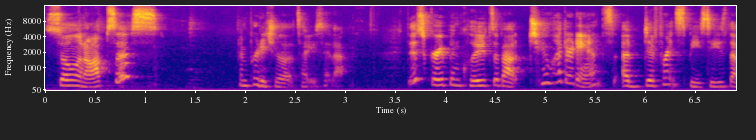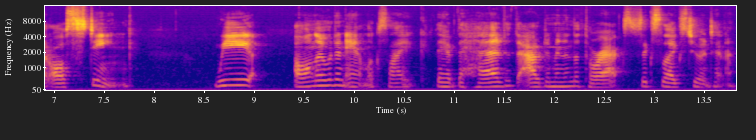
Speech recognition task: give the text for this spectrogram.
Solenopsis. I'm pretty sure that's how you say that. This group includes about 200 ants of different species that all sting. We all know what an ant looks like. They have the head, the abdomen, and the thorax, six legs, two antennae.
